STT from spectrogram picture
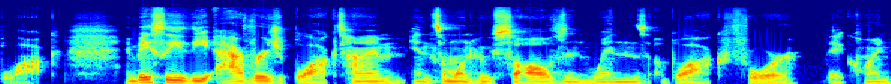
block. And basically the average block time in someone who solves and wins a block for bitcoin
